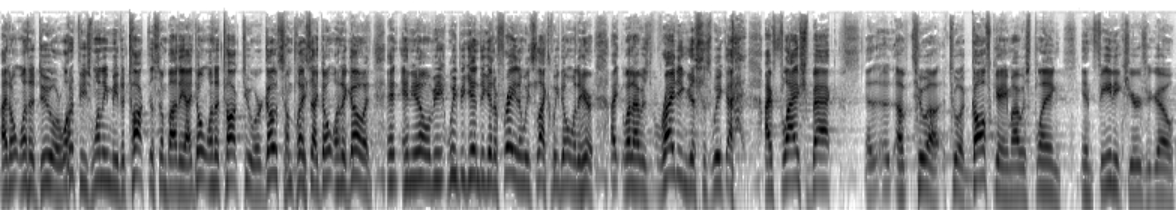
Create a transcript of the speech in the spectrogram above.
I don't want to do? Or what if He's wanting me to talk to somebody I don't want to talk to or go someplace I don't want to go? And, and, and you know, we, we begin to get afraid and it's like we don't want to hear. I, when I was writing this this week, I, I flashed back uh, uh, to, a, to a golf game I was playing in Phoenix years ago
